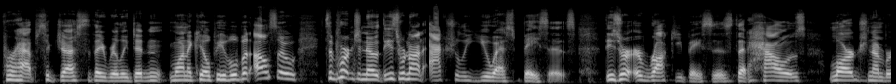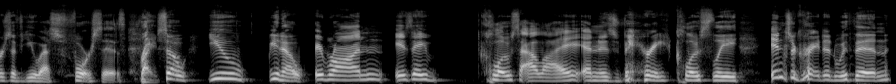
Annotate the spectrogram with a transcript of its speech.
perhaps suggest that they really didn't want to kill people. But also, it's important to note these were not actually U.S. bases. These are Iraqi bases that house large numbers of U.S. forces. Right. So you, you know, Iran is a close ally and is very closely integrated within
